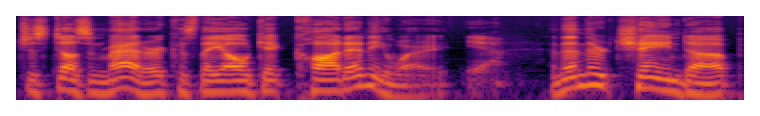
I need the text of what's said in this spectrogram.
just doesn't matter because they all get caught anyway. Yeah. And then they're chained up.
